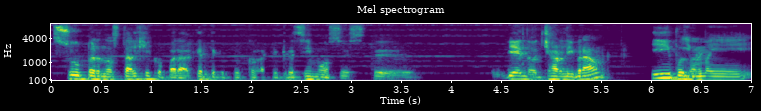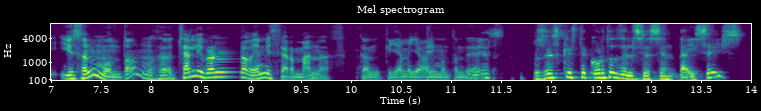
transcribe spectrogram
súper nostálgico para gente con la que crecimos este, viendo Charlie Brown. Y pues y, son un montón. O sea, Charlie Brown lo ven mis hermanas, que ya me llevan un montón de años. Pues es que este corto es del 66.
